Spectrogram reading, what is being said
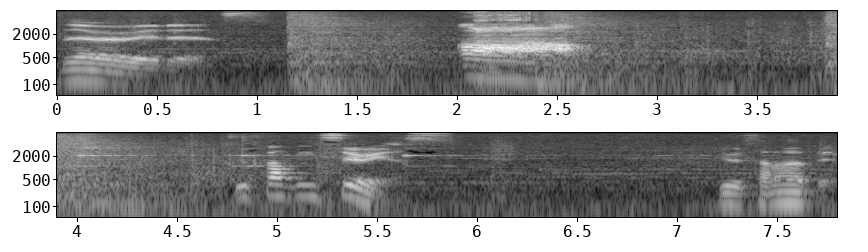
There it is. Ah! You fucking serious? You son of a bitch.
